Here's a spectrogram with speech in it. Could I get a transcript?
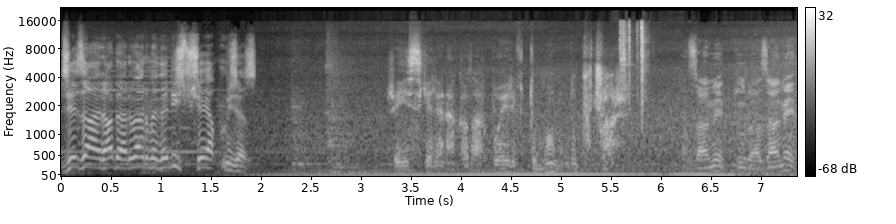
Cezayir haber vermeden hiçbir şey yapmayacağız. Reis gelene kadar bu herif duman olup uçar. Azamet dur Azamet.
